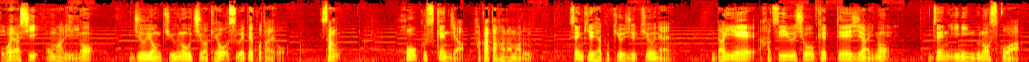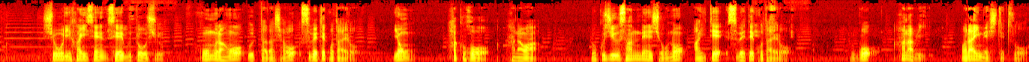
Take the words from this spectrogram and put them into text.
小林オマリーの14球の内訳をすべて答えろ。3、ホークス賢者博多華丸1999年大英初優勝決定試合の全イニングのスコア勝利敗戦西武投手ホームランを打った打者を全て答えろ。4白鵬花輪63連勝の相手全て答えろ。5花火。笑い飯哲夫。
